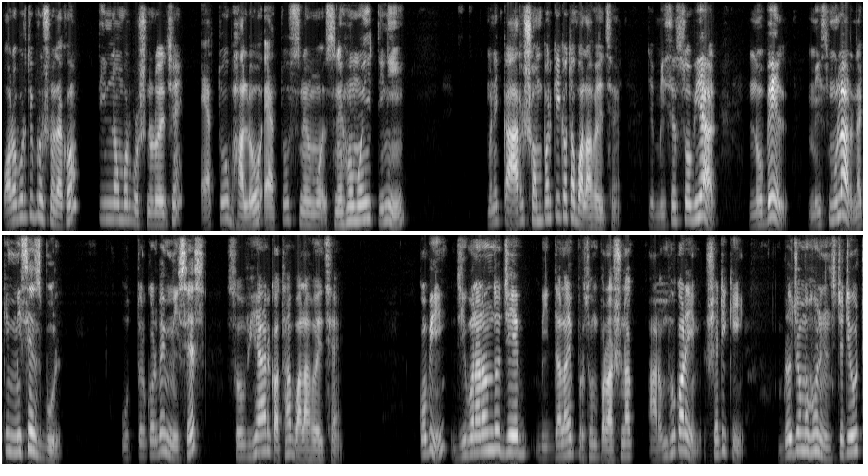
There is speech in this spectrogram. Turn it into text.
পরবর্তী প্রশ্ন দেখো। তিন নম্বর প্রশ্ন রয়েছে, এত ভালো, এত স্নেহ, স্নেহময়ী তিনি মানে কার সম্পর্কে কথা বলা হয়েছে? যে মিসেস সোভিয়ার, নোবেল, মিস মুলার নাকি মিসেস বুল? উত্তর করবে মিসেস সোভিয়ার কথা বলা হয়েছে। কবি জীবনানন্দ যে বিদ্যালয়ে প্রথম পড়াশোনা আরম্ভ করেন, সেটি কি? Brajamohan institute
